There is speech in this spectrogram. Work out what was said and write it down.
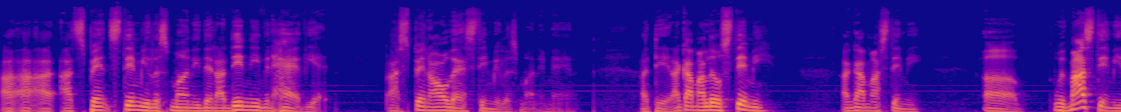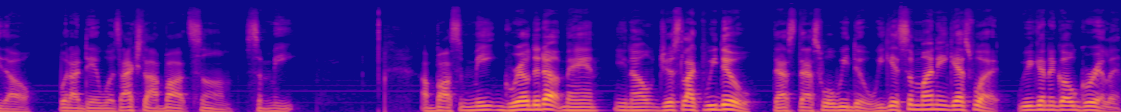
I I, I spent stimulus money that I didn't even have yet. I spent all that stimulus money, man. I did. I got my little stimmy. I got my stimmy. Uh, with my stimmy though, what I did was actually I bought some some meat. I bought some meat, grilled it up, man. You know, just like we do. That's that's what we do. We get some money, guess what? We're gonna go grilling.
